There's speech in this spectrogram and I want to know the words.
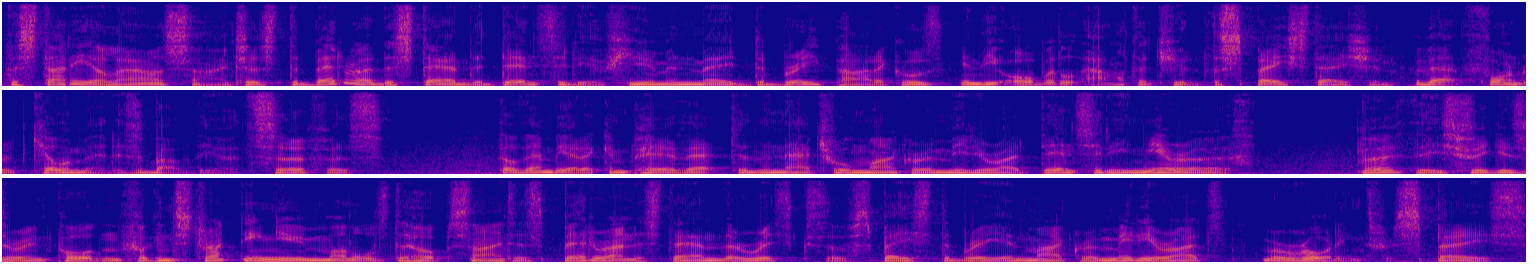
The study allows scientists to better understand the density of human made debris particles in the orbital altitude of the space station, about 400 kilometres above the Earth's surface. They'll then be able to compare that to the natural micrometeorite density near Earth. Both these figures are important for constructing new models to help scientists better understand the risks of space debris and micrometeorites marauding through space.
